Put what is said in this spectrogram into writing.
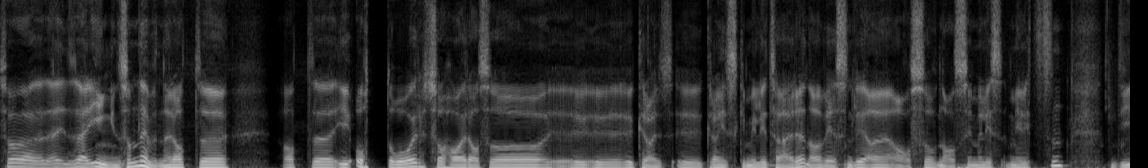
så, eh, så er det ingen som nevner at, eh, at uh, i åtte år så har altså eh, ukrains, ukrainske militære, da vesentlig uh, Azov nazimilitsen, de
